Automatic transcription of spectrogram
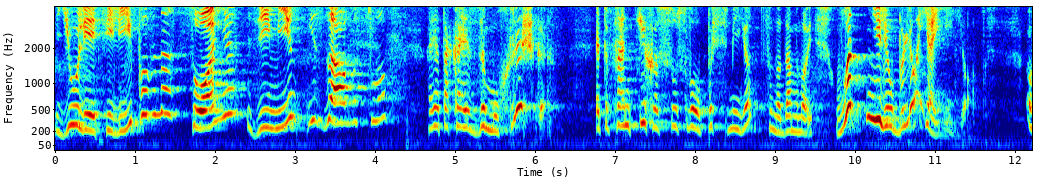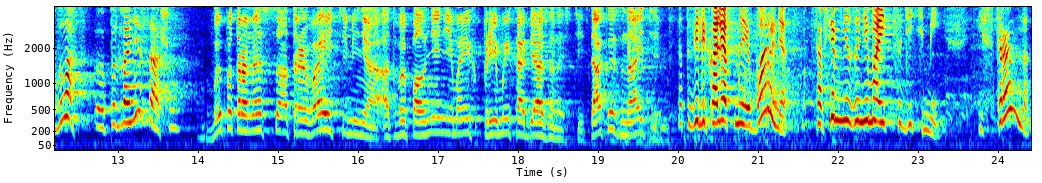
Юлия Филипповна, Соня, Зимин и Замыслов. А я такая замухрышка. Это Франтиха Суслова посмеется надо мной. Вот не люблю я ее. Влас, э, позвони Сашу. Вы, патронесса, отрываете меня от выполнения моих прямых обязанностей. Так и знайте. Эта великолепная барыня совсем не занимается детьми. И странно,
